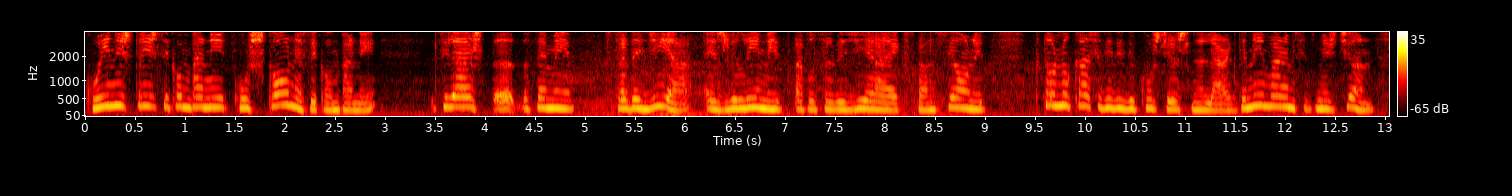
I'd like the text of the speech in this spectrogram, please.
ku jeni shtrirë si kompani, ku shkoni si kompani, cila është, të themi, strategjia e zhvillimit apo strategjia e ekspansionit, këto nuk ka si t'i dijë dikush që është nga larg dhe ne i marrim si të mirëqena.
